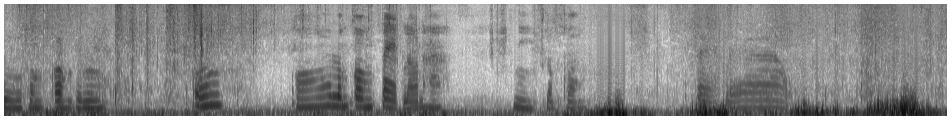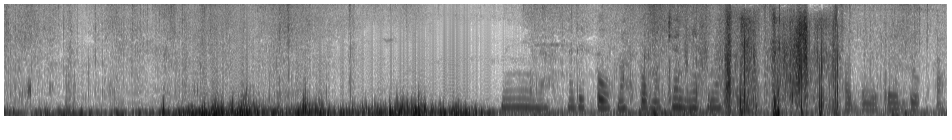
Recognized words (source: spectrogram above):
ดูลองกองเป็นไงโอ้อ๋อลองกองแตกแล้วนะคะ นี่ลองกอง แตกแล้วนี่นะไม่ได้ปลูกนะปลูกมาแค่นี้ใช่ไหมเราเดินเดินดูกัน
